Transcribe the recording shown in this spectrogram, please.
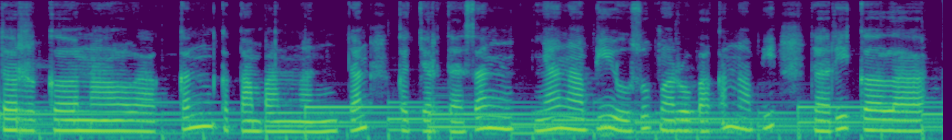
terkenalkan ketampanan dan kecerdasannya Nabi Yusuf merupakan nabi dari kela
